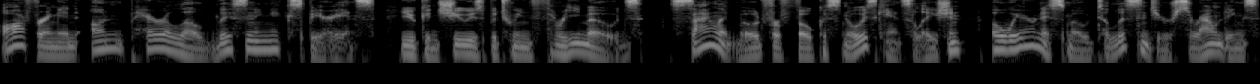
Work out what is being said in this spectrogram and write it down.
offering an unparalleled listening experience. You can choose between three modes silent mode for focused noise cancellation, awareness mode to listen to your surroundings,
